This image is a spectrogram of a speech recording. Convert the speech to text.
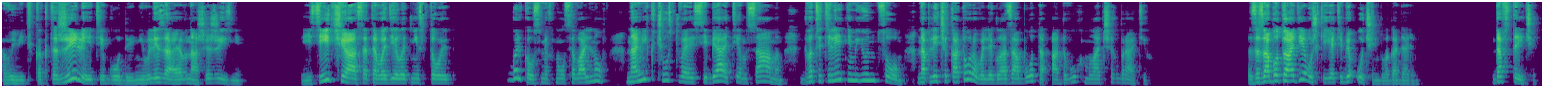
Вы ведь как-то жили эти годы, не влезая в наши жизни. И сейчас этого делать не стоит. Горько усмехнулся Вольнов, на миг чувствуя себя тем самым двадцатилетним юнцом, на плечи которого легла забота о двух младших братьях. «За заботу о девушке я тебе очень благодарен. До встречи!»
